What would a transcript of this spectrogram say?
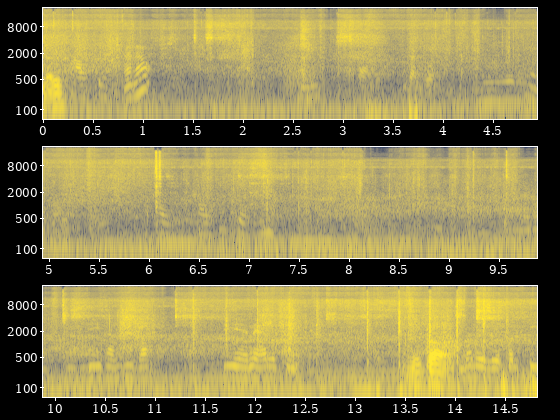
แล้วดีครับดีครับดีแน่ลูกพี่ อันนี้ก็ ไม่ได้เรียนคนที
